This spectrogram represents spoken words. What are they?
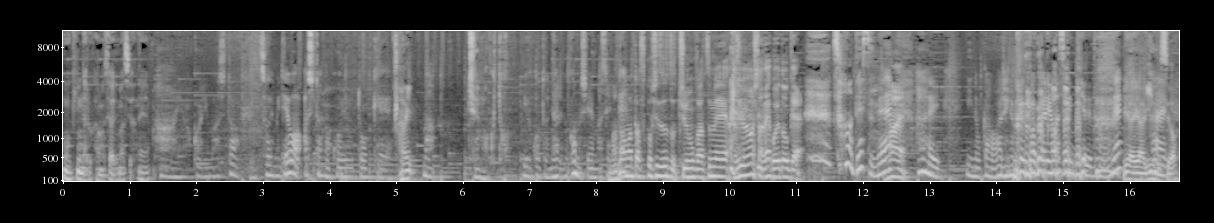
動きになる可能性ありますよね。はい。わ、かりました。そういう意味では明日の雇用統計、はい、まあ注目ということになるのかもしれませんね。またまた少しずつ注目集め始めましたね 雇用統計。そうですね。はい、はい。いいのか悪いのか分かりませんけれどもね。いやいやい。いですよ、はい、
